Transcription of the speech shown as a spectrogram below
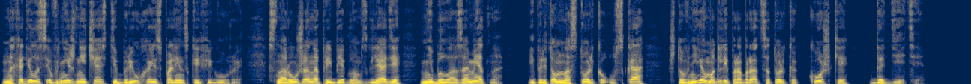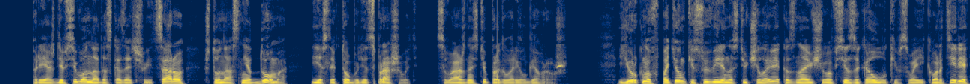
находилась в нижней части брюха исполинской фигуры. Снаружи она при беглом взгляде не была заметна, и притом настолько узка, что в нее могли пробраться только кошки да дети. Прежде всего надо сказать швейцару, что нас нет дома, если кто будет спрашивать с важностью проговорил Гаврош. Юркнув в потемки с уверенностью человека, знающего все закоулки в своей квартире,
